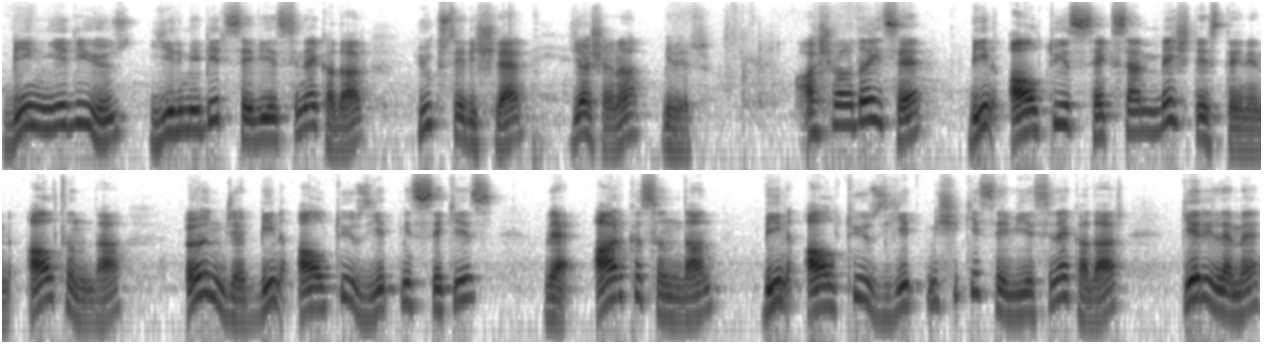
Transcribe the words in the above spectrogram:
1721 seviyesine kadar yükselişler yaşanabilir. Aşağıda ise 1685 desteğinin altında önce 1678 ve arkasından 1672 seviyesine kadar gerileme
